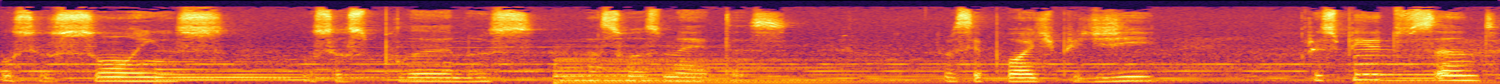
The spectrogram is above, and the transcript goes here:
os seus sonhos, os seus planos, as suas metas. Você pode pedir para o Espírito Santo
